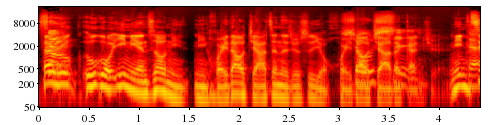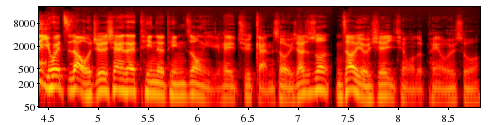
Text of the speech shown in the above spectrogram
但如如果一年之后，你你回到家，真的就是有回到家的感觉，你自己会知道。我觉得现在在听的听众也可以去感受一下，就是说，你知道有一些以前我的朋友会说，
